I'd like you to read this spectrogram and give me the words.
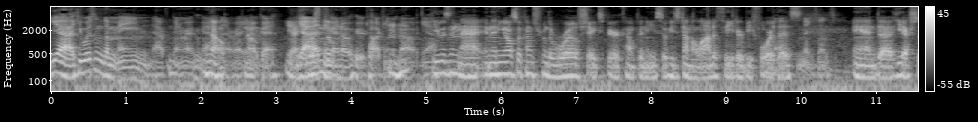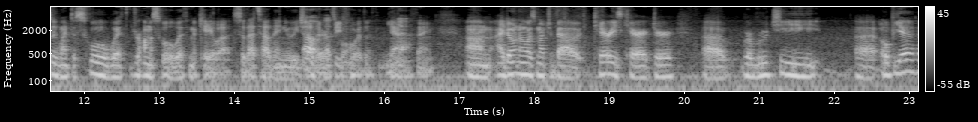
Yeah, he wasn't the main African American guy No, in that, right? no. Okay. Yeah, Yeah, I think the- I know who you're talking Mhm. about. Yeah. He was in that, and then he also comes from the Royal Shakespeare Company, so he's done a lot of theater before this. makes sense. and uh, he actually went to school with drama school with Michaela, so that's how they knew each Oh, other that's cool. before the yeah, Yeah. thing. Um, I don't know as much about Terry's character, uh, Raruchi uh, Opia.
